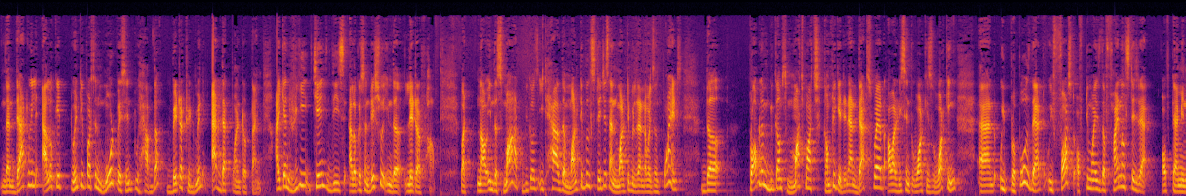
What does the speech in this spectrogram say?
Then that will allocate 20% more patient to have the better treatment at that point of time. I can re-change this allocation ratio in the later half. But now in the smart, because it has the multiple stages and multiple randomization points, the problem becomes much, much complicated. And that's where our recent work is working. And we propose that we first optimize the final stage of time in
